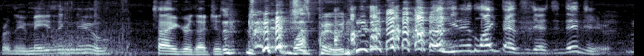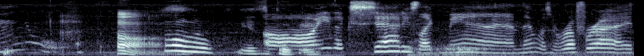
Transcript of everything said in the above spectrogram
for the amazing new tiger that just. Just pooed. you didn't like that suggestion, did you? No. Oh. Oh, he's Oh, poopy. he looks sad. He's like, man, that was a rough ride.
